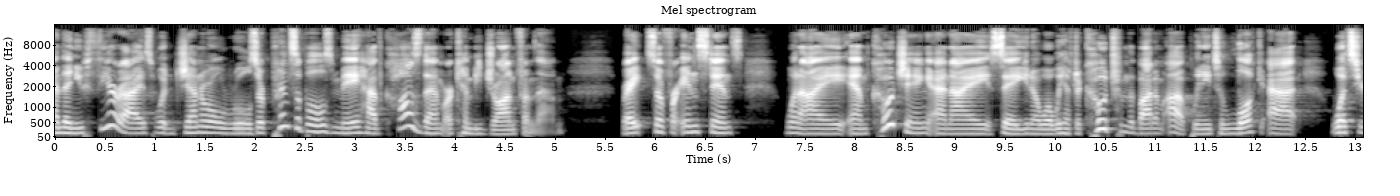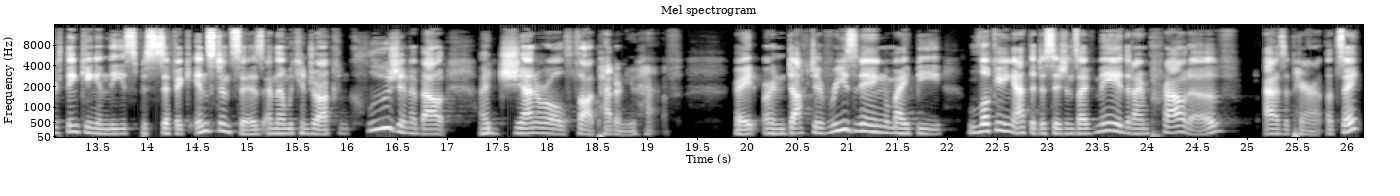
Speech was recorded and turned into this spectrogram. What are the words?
and then you theorize what general rules or principles may have caused them or can be drawn from them right? So, for instance, when I am coaching and I say, you know, well, we have to coach from the bottom up, we need to look at what's your thinking in these specific instances, and then we can draw a conclusion about a general thought pattern you have. Right. Or inductive reasoning might be looking at the decisions I've made that I'm proud of as a parent, let's say,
